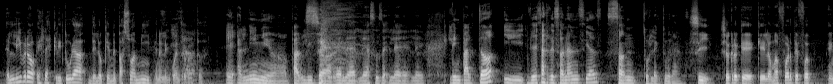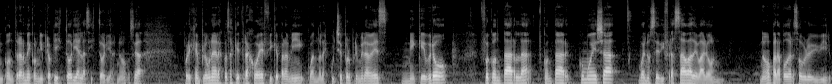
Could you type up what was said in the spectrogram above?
El libro es la escritura de lo que me pasó a mí en el encuentro con estas. Eh, al niño, Pablito, sí. le, le, le, le, impactó y de esas resonancias son tus lecturas. Sí, yo creo que, que, lo más fuerte fue encontrarme con mi propia historia en las historias, ¿no? O sea, por ejemplo, una de las cosas que trajo Effie, que para mí, cuando la escuché por primera vez, me quebró, fue contarla, contar cómo ella, bueno, se disfrazaba de varón, ¿no? Para poder sobrevivir.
